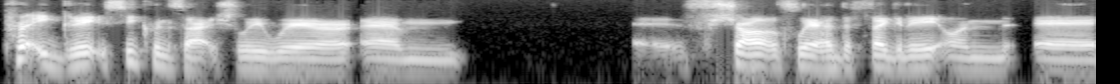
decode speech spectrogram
pretty great sequence actually where um, Charlotte Flair had the figure eight on. Uh,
